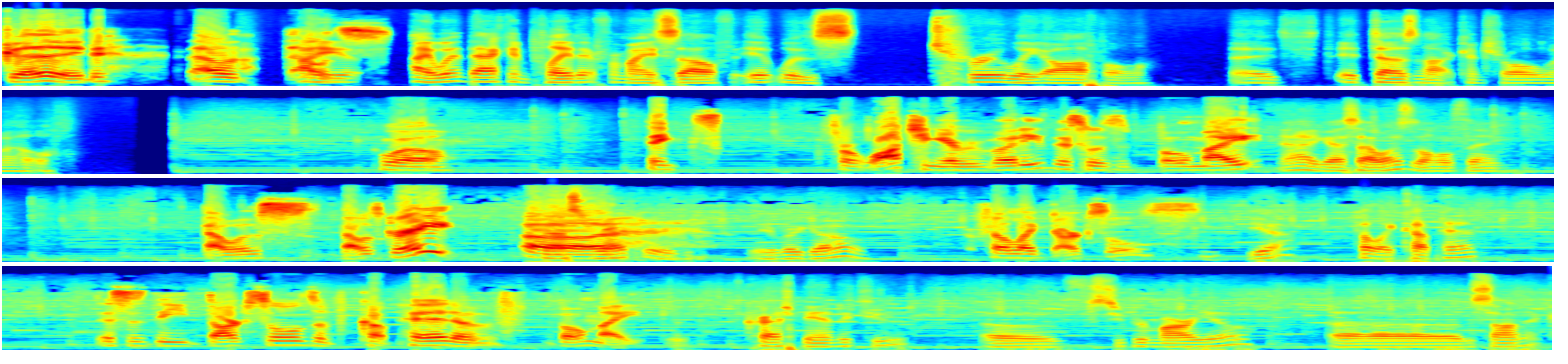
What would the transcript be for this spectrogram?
Good. That was. That I- was. I went back and played it for myself. It was truly awful. It, it does not control well. Well, thanks for watching, everybody. This was Bomight. Yeah, I guess that was the whole thing. That was that was great. Best Uh, record. There we go. Felt like Dark Souls. Yeah, felt like Cuphead, This is the Dark Souls of Cuphead of Bomight. Crash Bandicoot, of Super Mario, of Sonic.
